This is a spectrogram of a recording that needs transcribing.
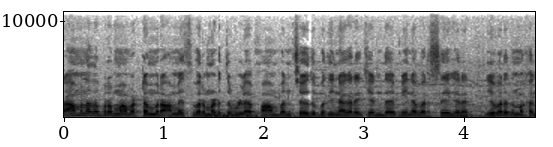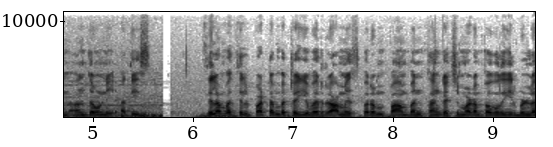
ராமநாதபுரம் மாவட்டம் ராமேஸ்வரம் அடுத்துள்ள பாம்பன் சேதுபதி நகரைச் சேர்ந்த மீனவர் சேகரன் இவரது மகன் அந்தோணி அதீஸ். சிலம்பத்தில் பட்டம் பெற்ற இவர் ராமேஸ்வரம் பாம்பன் தங்கச்சி மடம் பகுதியில் உள்ள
